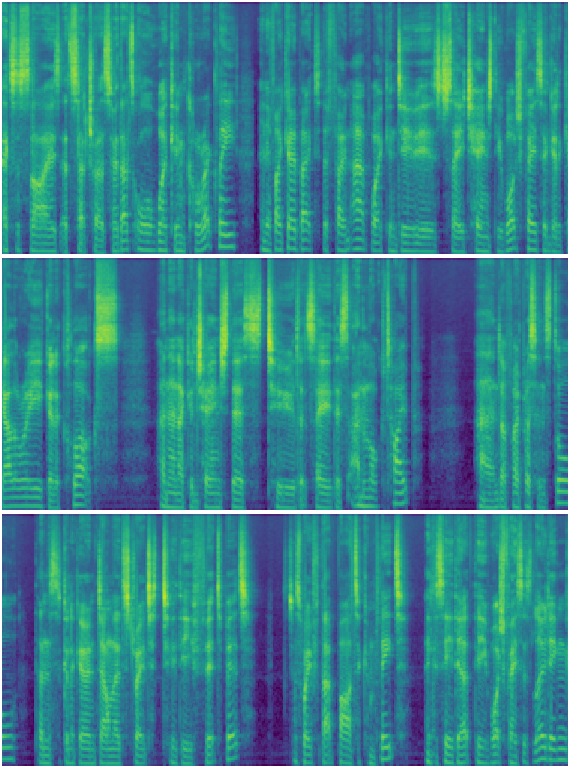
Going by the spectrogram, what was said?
exercise, etc. So that's all working correctly. And if I go back to the phone app, what I can do is say change the watch face and go to gallery, go to clocks, and then I can change this to, let's say, this analog type. And if I press install, then this is going to go and download straight to the Fitbit. Just wait for that bar to complete. You can see that the watch face is loading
